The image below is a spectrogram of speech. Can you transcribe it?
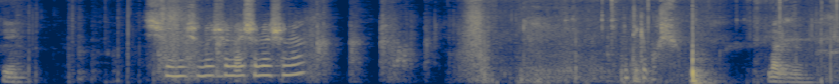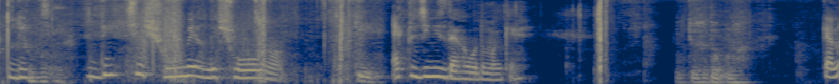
কি? শোনো শোনো শোনো শোনো শোনো। এদিকে বসো। দিচ্ছি। দিচ্ছি শুনবে আগে শোনো। না কি? একটা জিনিস দেখাবো তোমাকে। কেন?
